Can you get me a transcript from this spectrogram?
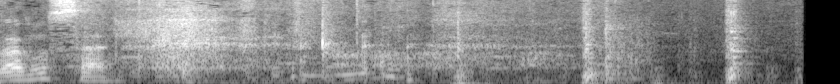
bagunçado.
